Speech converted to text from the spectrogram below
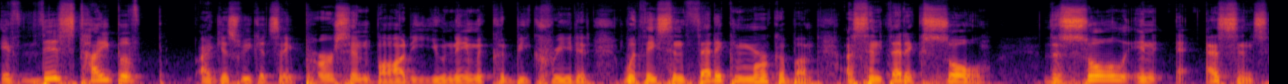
if this type of I guess we could say person, body, you name it, could be created with a synthetic Merkaba, a synthetic soul. The soul, in essence,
